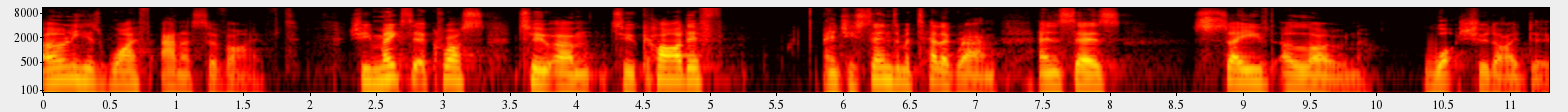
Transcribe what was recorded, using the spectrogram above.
Only his wife Anna survived. She makes it across to, um, to Cardiff, and she sends him a telegram and says, Saved alone, what should I do?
